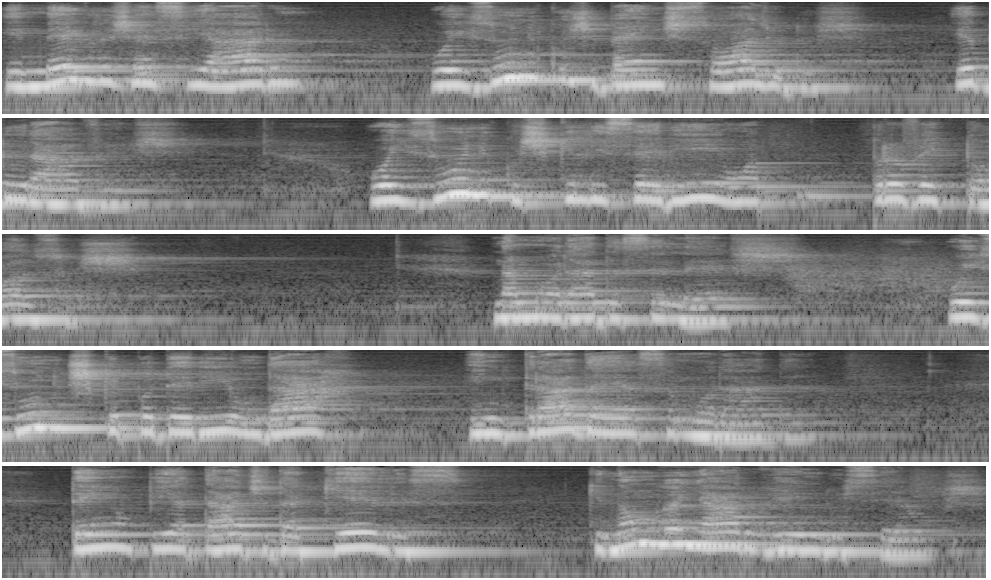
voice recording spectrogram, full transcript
e negligenciaram os únicos bens sólidos e duráveis, os únicos que lhes seriam proveitosos na morada celeste, os únicos que poderiam dar entrada a essa morada. Tenham piedade daqueles que não ganharam o reino dos céus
